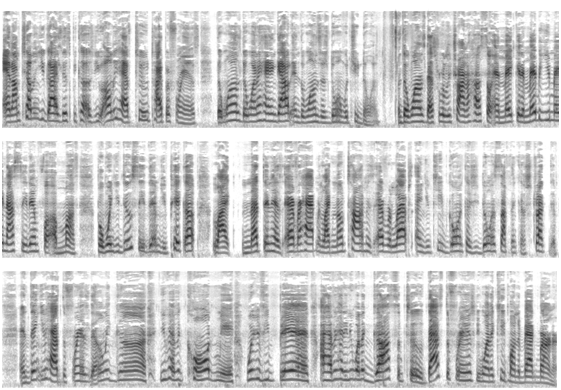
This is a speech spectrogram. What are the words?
And I'm telling you guys this because you only have two type of friends. The ones that want to hang out and the ones that's doing what you're doing. The ones that's really trying to hustle and make it. And maybe you may not see them for a month, but when you do see them, you pick up like nothing has ever happened, like no time has ever lapsed, and you keep going because you're doing something constructive. And then you have the friends that, oh God, you haven't called me. Where have you been? I haven't had anyone to gossip to. That's the friends you want to keep on the back burner.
